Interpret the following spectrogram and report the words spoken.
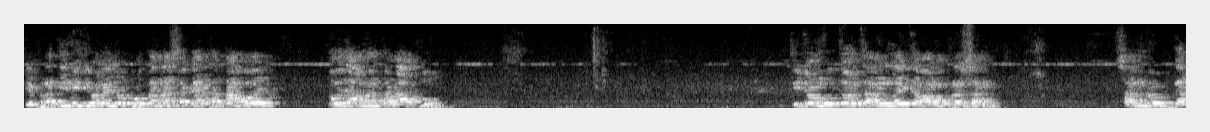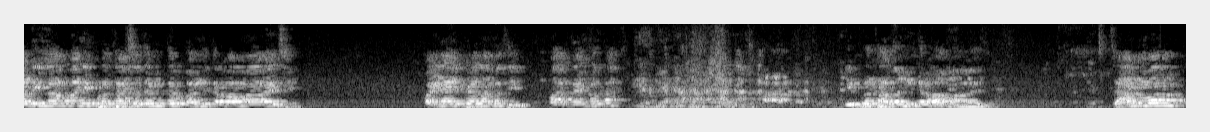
કે પ્રતિનિધિઓને જો પોતાના સગા થતા હોય તો જ આમંત્રણ આપવું. ત્રીજો મુદ્દો જાન લઈ જવાનો પ્રસંગ. સનરૂફ ગાડી લાવવાની પ્રથા સદંતર બંધ કરવામાં આવે છે. પહેણાઈ પહેલા નથી પાર નાખતા એ પ્રથા બંધ કરવામાં આવે છે. જાનમાં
